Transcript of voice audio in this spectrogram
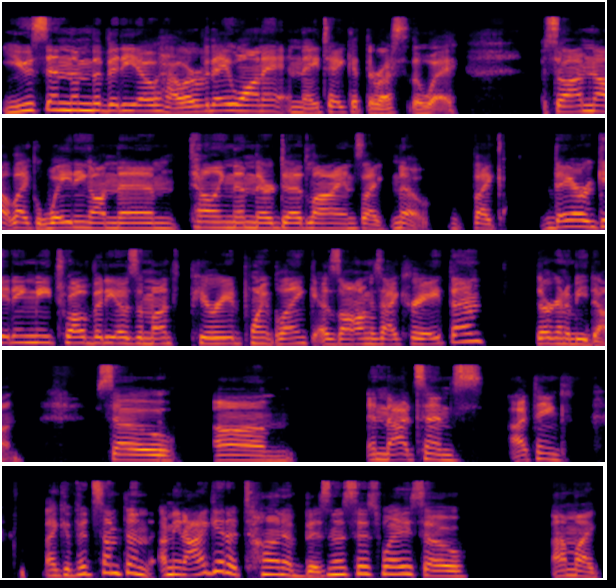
you send them the video however they want it and they take it the rest of the way so I'm not like waiting on them, telling them their deadlines. Like, no, like they are getting me 12 videos a month, period, point blank. As long as I create them, they're going to be done. So, um, in that sense, I think like if it's something, I mean, I get a ton of business this way. So I'm like,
